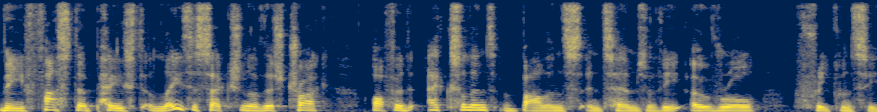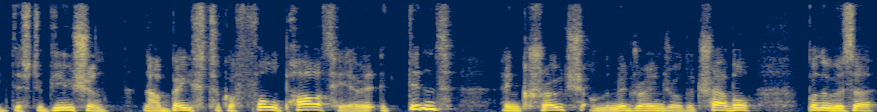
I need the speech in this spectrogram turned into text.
The faster paced later section of this track offered excellent balance in terms of the overall frequency distribution. Now, bass took a full part here. It didn't encroach on the mid range or the treble, but it was a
